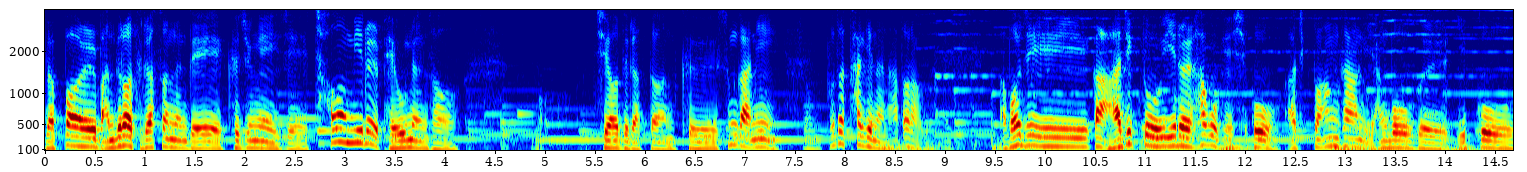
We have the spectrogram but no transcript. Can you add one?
몇 벌 만들어 드렸었는데 그 중에 이제 처음 일을 배우면서 뭐 지어드렸던 그 순간이 좀 뿌듯하기는 하더라고요. 아버지가 아직도 일을 하고 계시고 아직도 항상 양복을 입고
